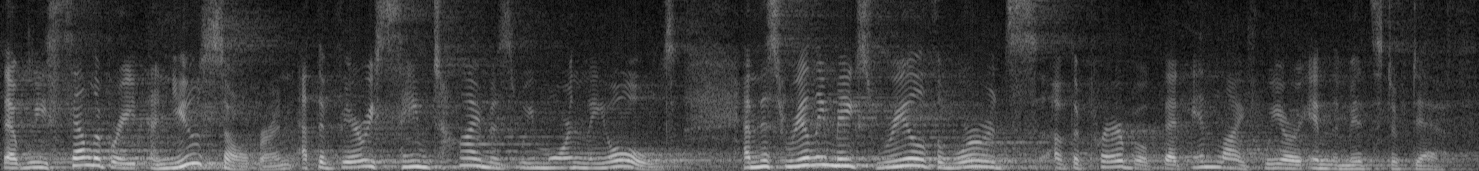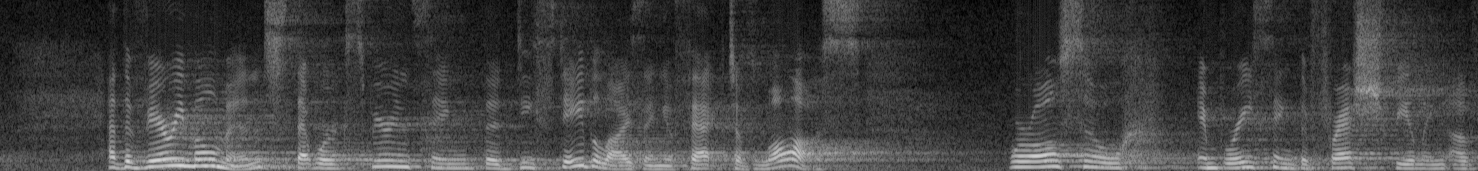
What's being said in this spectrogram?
that we celebrate a new sovereign at the very same time as we mourn the old. And this really makes real the words of the prayer book that in life we are in the midst of death. At the very moment that we're experiencing the destabilizing effect of loss, we're also embracing the fresh feeling of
